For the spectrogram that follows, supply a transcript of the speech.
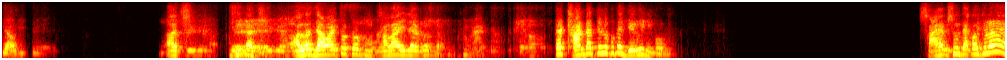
যাব আচ্ছা ঠিক আছে। আল্লাহ যাওয়াই তো তোর খালা এলে একবার ঠান্ডার জন্য কোথায় বেরোয়নি বাবু? সাহেবের সঙ্গে দেখা হয়েছিল না?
